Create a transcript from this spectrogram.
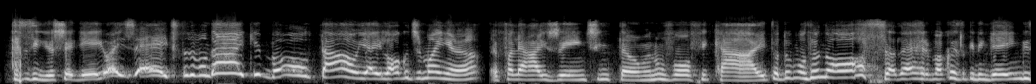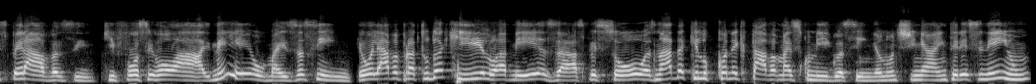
Assim, eu cheguei, oi gente, todo mundo, ai que bom, tal. E aí logo de manhã eu falei, ai gente, então eu não vou ficar. E todo mundo, nossa, né? Era uma coisa que ninguém esperava, assim, que fosse rolar. E nem eu, mas assim, eu olhava para tudo aquilo, a mesa, as pessoas, nada aquilo conectava mais comigo, assim. Eu não tinha interesse nenhum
